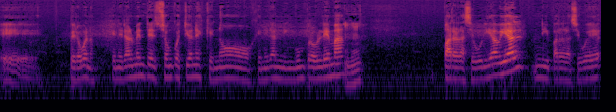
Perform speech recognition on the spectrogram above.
Eh, pero bueno, generalmente son cuestiones que no generan ningún problema para la seguridad vial ni para la seguridad,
